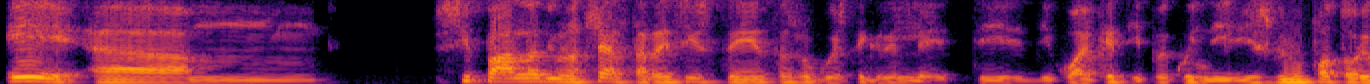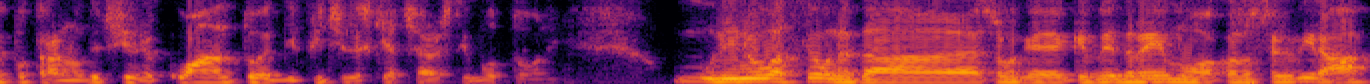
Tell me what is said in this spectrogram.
e um, si parla di una certa resistenza su questi grilletti di qualche tipo e quindi gli sviluppatori potranno decidere quanto è difficile schiacciare questi bottoni. Un'innovazione da, insomma, che, che, vedremo a cosa servirà.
